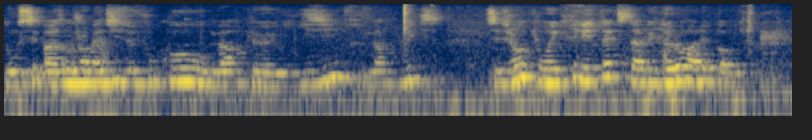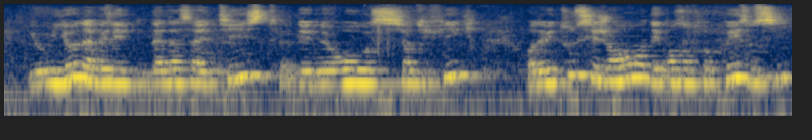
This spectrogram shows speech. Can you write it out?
Donc c'est par exemple Jean-Baptiste de Foucault ou Marc Guizy, Marc Wix. C'est des gens qui ont écrit les textes avec Delors à l'époque. Et au milieu, on avait les data scientists, des neuroscientifiques, on avait tous ces gens, des grandes entreprises aussi,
